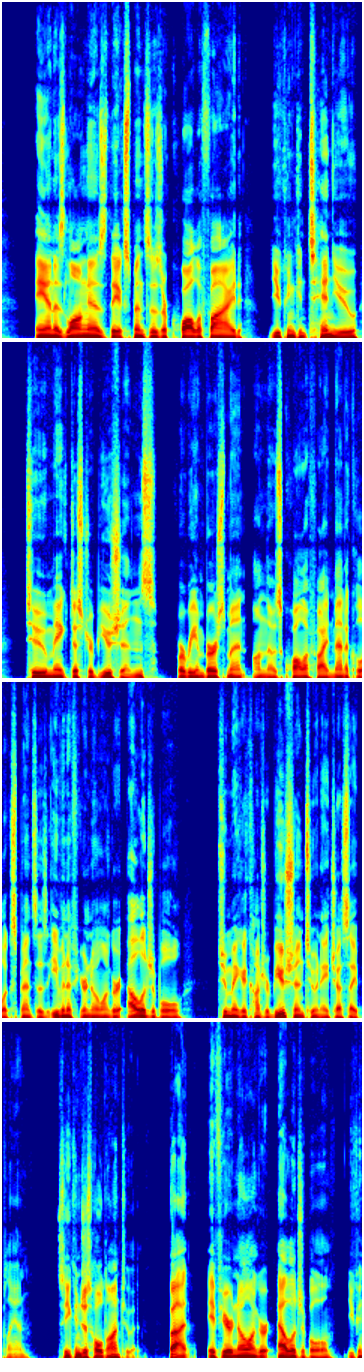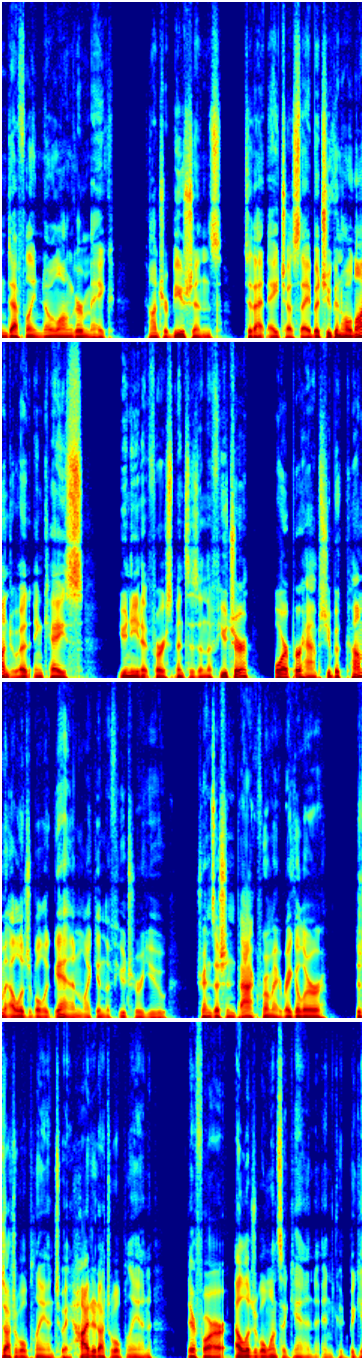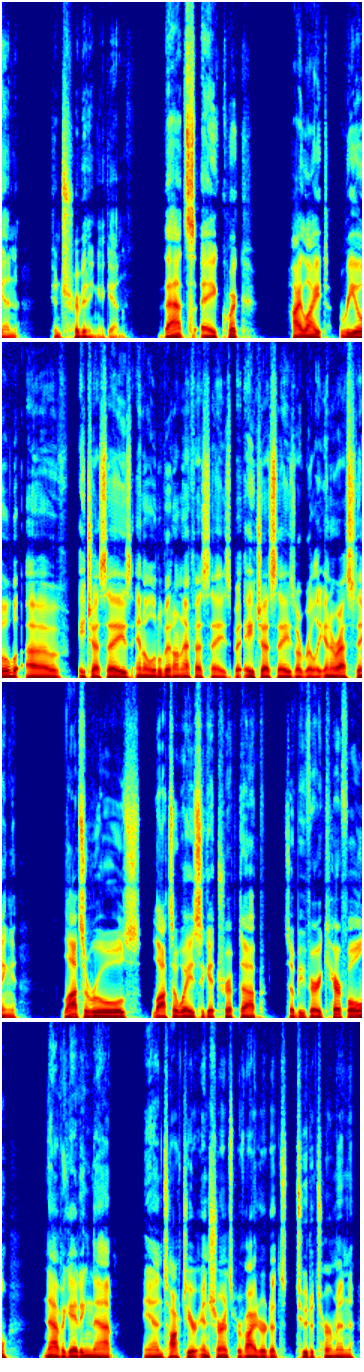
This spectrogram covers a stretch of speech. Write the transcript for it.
And as long as the expenses are qualified, you can continue to make distributions for reimbursement on those qualified medical expenses, even if you're no longer eligible to make a contribution to an HSA plan. So you can just hold on to it. But if you're no longer eligible, you can definitely no longer make contributions to that HSA, but you can hold on to it in case you need it for expenses in the future, or perhaps you become eligible again, like in the future you transition back from a regular deductible plan to a high deductible plan, therefore are eligible once again and could begin contributing again. That's a quick highlight reel of HSAs and a little bit on FSAs, but HSAs are really interesting. Lots of rules, lots of ways to get tripped up. So be very careful navigating that and talk to your insurance provider to, to determine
